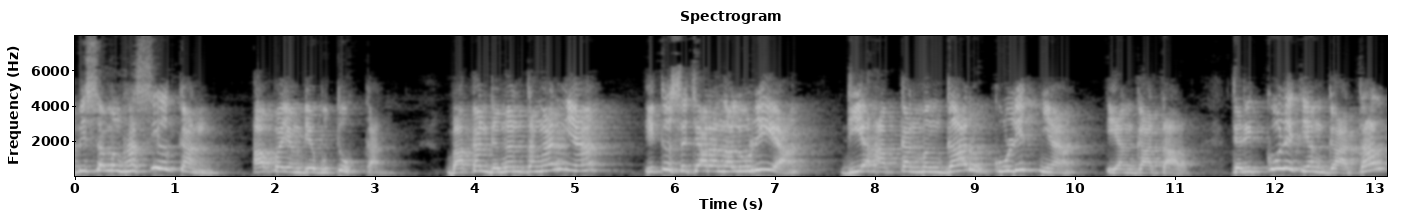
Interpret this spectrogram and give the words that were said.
bisa menghasilkan apa yang dia butuhkan. Bahkan dengan tangannya itu secara naluriah dia akan menggaruk kulitnya yang gatal. Jadi kulit yang gatal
